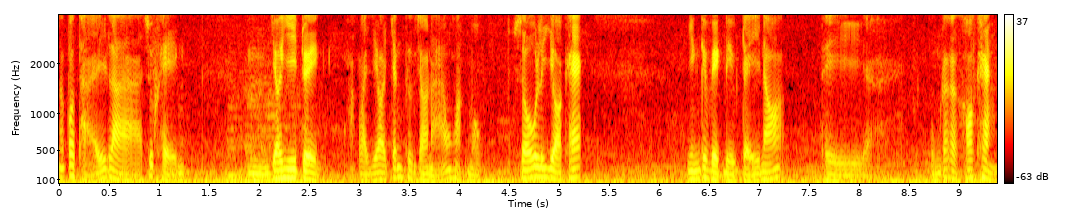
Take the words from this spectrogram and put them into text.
nó có thể là xuất hiện um, do di truyền hoặc là do chấn thương sọ não hoặc một số lý do khác. Những cái việc điều trị nó thì à, cũng rất là khó khăn.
